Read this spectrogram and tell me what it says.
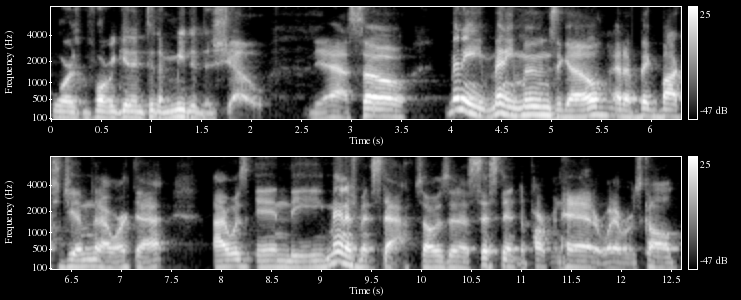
for us before we get into the meat of the show. Yeah. So many, many moons ago at a big box gym that I worked at, I was in the management staff. So I was an assistant department head or whatever it was called.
